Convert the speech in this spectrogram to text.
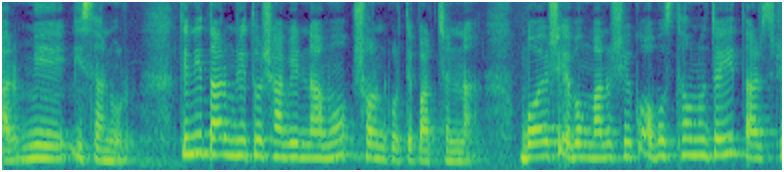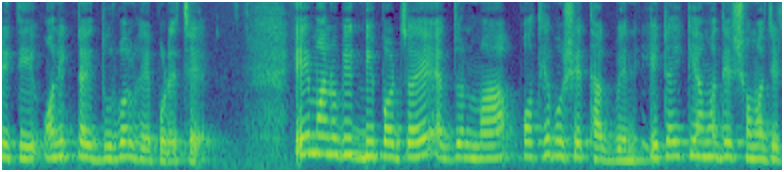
আর মেয়ে ইসানুর। তিনি তার মৃত স্বামীর নামও স্মরণ করতে পারছেন না। বয়স এবং মানসিক অবস্থা অনুযায়ী তার স্মৃতি অনেকটাই দুর্বল হয়ে পড়েছে। এই মানবিক বিপর্যয়ে একজন মা পথে বসে থাকবেন, এটাই কি আমাদের সমাজের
